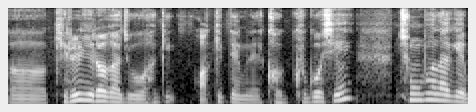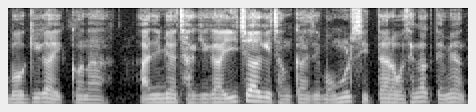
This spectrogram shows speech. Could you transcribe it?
어, 길을 잃어가지고 하기, 왔기 때문에 거, 그곳이 충분하게 먹이가 있거나 아니면 자기가 이주하기 전까지 머물 수 있다라고 생각되면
